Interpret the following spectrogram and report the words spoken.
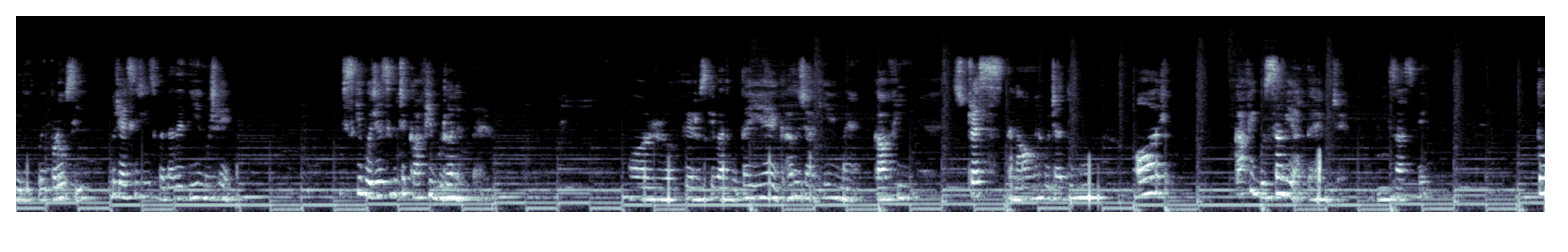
मेरी कोई पड़ोसी कुछ ऐसी चीज़ बता देती है मुझे, जिसकी वजह से मुझे काफ़ी बुरा लगता है। और फिर उसके बाद होता ये है, घर जाके मैं काफ़ी स्ट्रेस तनाव में हो जाती हूँ और काफ़ी गुस्सा भी आता है मुझे अपनी सास पे। तो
